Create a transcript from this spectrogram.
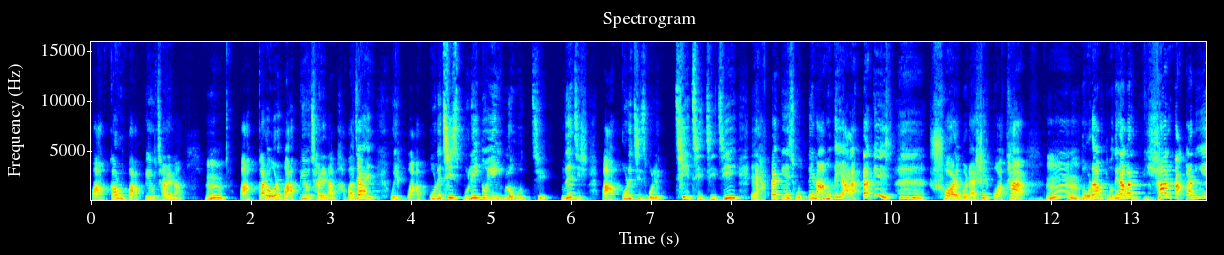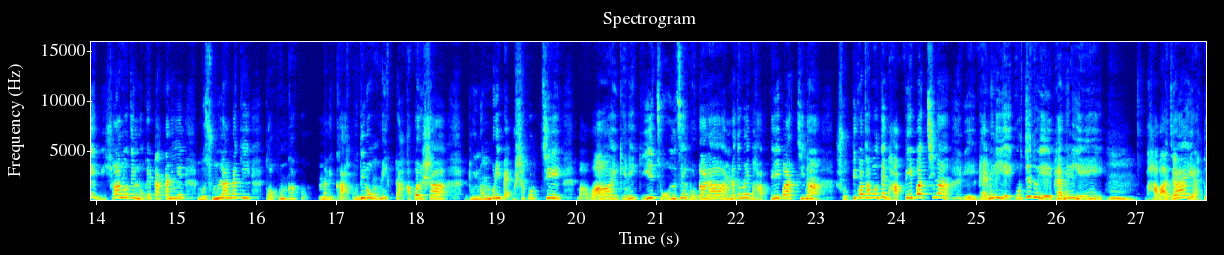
পাপ কারোর বাপকেও ছাড়ে না। হুম, পাপ কারোর বাপকেও ছাড়ে না। ভাবা যায়? ওই পাপ করেছিস বলেই তো এইগুলো হচ্ছে। বুঝেছিস? পাপ করেছিস বলে। ছি ছি ছি ছি, একটা কেস হতে না হতেই আর একটা কেস? সর্বনাশের কথা। হুম, তোরা, তোদের আবার বিশাল টাকা নিয়ে, বিশাল ওদের লোকে টাকা নিয়ে শুনলাম নাকি তখন কাকু মানে কাকুদেরও অনেক টাকা পয়সা, দুই নম্বরই ব্যবসা করছে। বাবা, এখানে কি চলছে ঘোটালা? আমরা তো মানে ভাবতেই পারছি না। সত্যি কথা বলতে ভাবতেই পারছি না। এই ফ্যামিলি এই করছে তো, এই ফ্যামিলি এই। ভাবা যায়, এত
